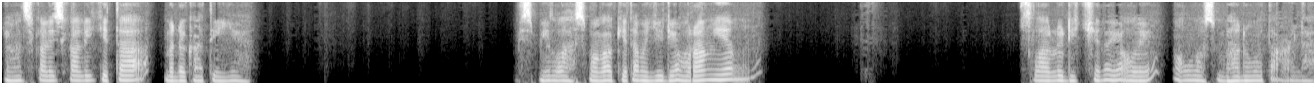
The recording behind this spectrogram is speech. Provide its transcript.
Jangan sekali-sekali kita mendekatinya. Bismillah, semoga kita menjadi orang yang selalu dicintai oleh Allah Subhanahu wa taala.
